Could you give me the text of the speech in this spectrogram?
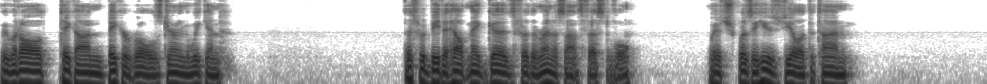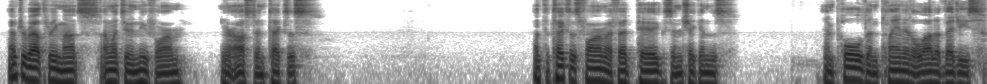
we would all take on baker roles during the weekend. This would be to help make goods for the Renaissance Festival, which was a huge deal at the time. After about three months, I went to a new farm near Austin, Texas. At the Texas farm, I fed pigs and chickens and pulled and planted a lot of veggies.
